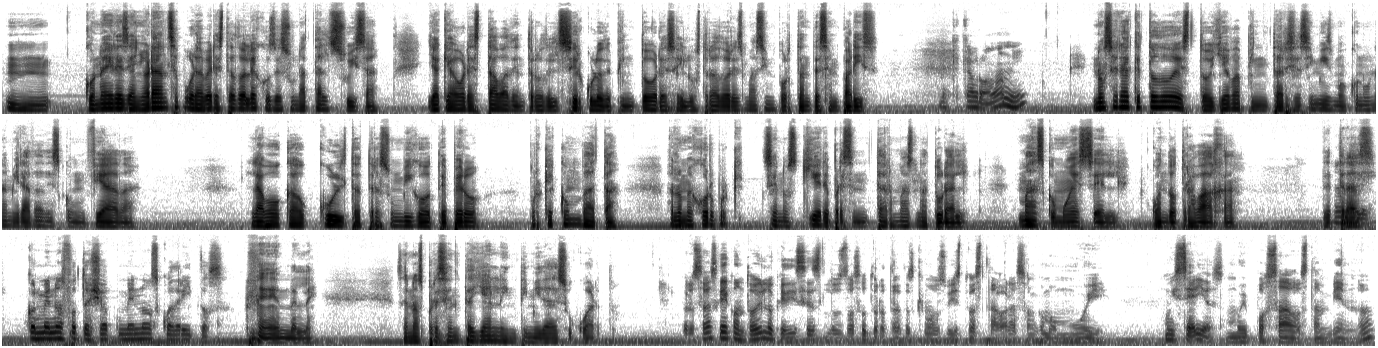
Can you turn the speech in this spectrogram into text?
Mm, con aires de añoranza por haber estado lejos de su natal Suiza, ya que ahora estaba dentro del círculo de pintores e ilustradores más importantes en París. Qué cabrón, ¿eh? ¿No será que todo esto lleva a pintarse a sí mismo con una mirada desconfiada? La boca oculta tras un bigote, pero ¿por qué combata? A lo mejor porque se nos quiere presentar más natural, más como es él cuando trabaja. Detrás, Ándale, Con menos Photoshop, menos cuadritos. Éndale. Se nos presenta ya en la intimidad de su cuarto. Pero sabes que con todo y lo que dices, los dos autorretratos que hemos visto hasta ahora son como muy, Muy serios. muy posados también, ¿no?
